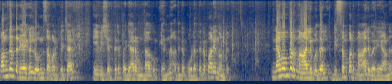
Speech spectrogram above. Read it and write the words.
പന്ത്രണ്ട് രേഖകളിൽ ഒന്ന് സമർപ്പിച്ചാൽ ഈ വിഷയത്തിന് പരിഹാരമുണ്ടാകും എന്ന് അതിന്റെ കൂടെ തന്നെ പറയുന്നുണ്ട്. നവംബർ നാല് മുതൽ ഡിസംബർ നാല് വരെയാണ്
